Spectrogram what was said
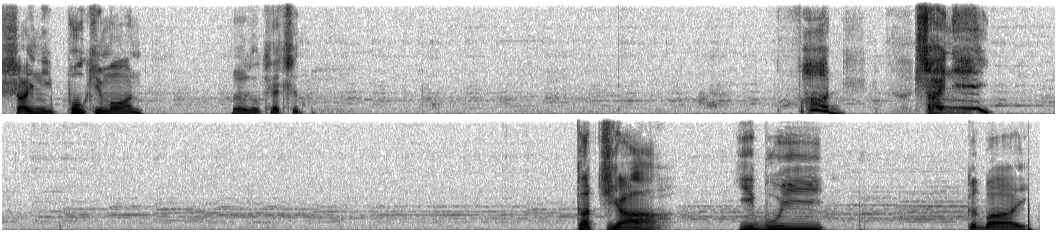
shiny Pokemon. I'm gonna go catch it. Fudge! Shiny! Gotcha! Yee boy! Goodbye.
